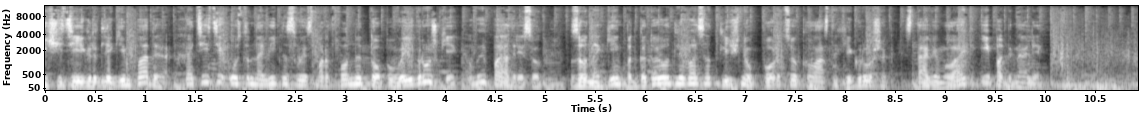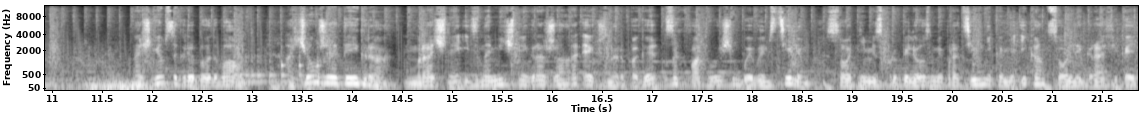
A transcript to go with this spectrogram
Ищите игры для геймпада? Хотите установить на свои смартфоны топовые игрушки? Вы по адресу. Зона Гейм подготовила для вас отличную порцию классных игрушек. Ставим лайк и погнали! Начнем с игры Bloodbound. О чем же эта игра? Мрачная и динамичная игра жанра экшен-РПГ с захватывающим боевым стилем, сотнями скрупулезными противниками и консольной графикой.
